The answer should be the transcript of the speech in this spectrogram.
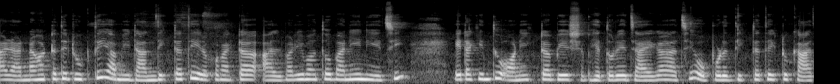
আর রান্নাঘরটাতে ঢুকতেই আমি ডান দিকটাতে এরকম একটা আলমারি মতো বানিয়ে নিয়েছি। এটা কিন্তু অনেকটা বেশ ভেতরে জায়গা আছে। ওপরের দিকটাতে একটু কাচ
